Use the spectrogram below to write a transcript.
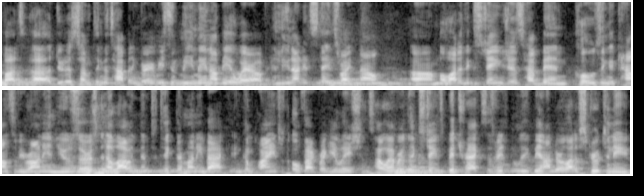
But uh, due to something that's happening very recently, you may not be aware of, in the United States right now, um, a lot of exchanges have been closing accounts of Iranian users and allowing them to take their money back in compliance with OFAC regulations. However, the exchange Bittrex has recently been under a lot of scrutiny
